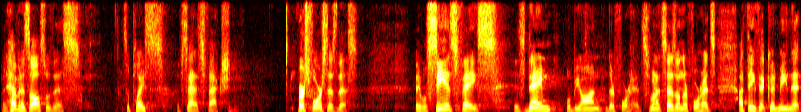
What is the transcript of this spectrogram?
But heaven is also this it's a place of satisfaction. Verse 4 says this They will see his face, his name will be on their foreheads. When it says on their foreheads, I think that could mean that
